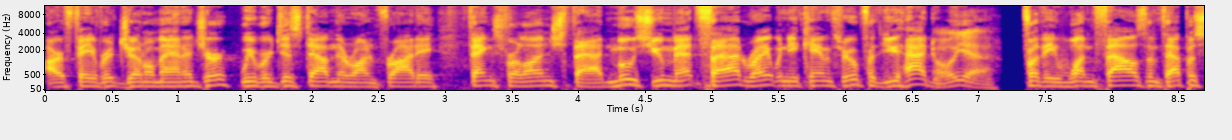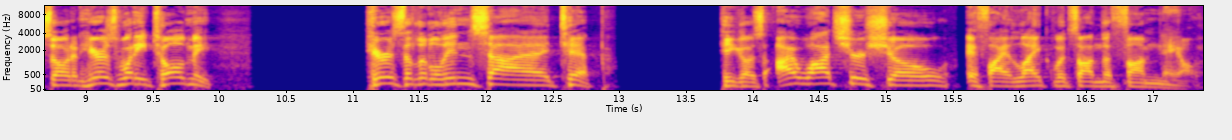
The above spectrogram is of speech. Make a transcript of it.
Our favorite general manager. We were just down there on Friday. Thanks for lunch, Thad. Moose, you met Thad, right, when you came through? For the, You had to. Oh, yeah. For the 1000th episode. And here's what he told me. Here's a little inside tip. He goes, I watch your show if I like what's on the thumbnail.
